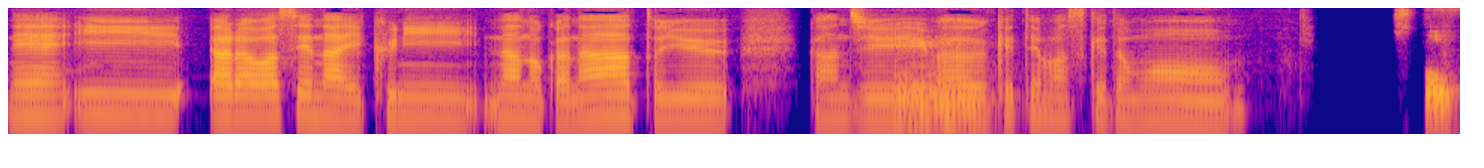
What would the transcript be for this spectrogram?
ね言い表せない国なのかなという感じは受けてますけども。うん、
